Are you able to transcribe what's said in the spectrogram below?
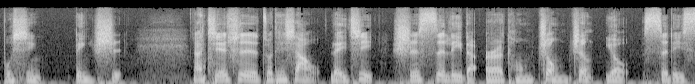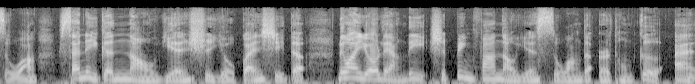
不幸病逝。那截至昨天下午，累计十四例的儿童重症，有四例死亡，三例跟脑炎是有关系的。另外有两例是并发脑炎死亡的儿童个案，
